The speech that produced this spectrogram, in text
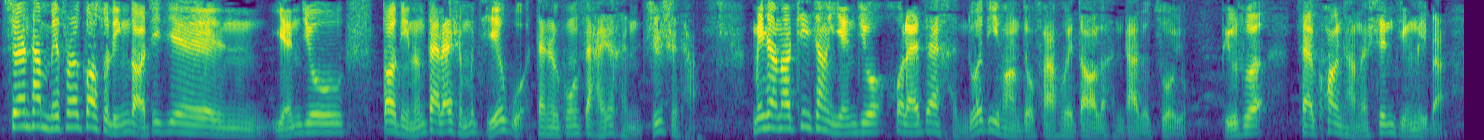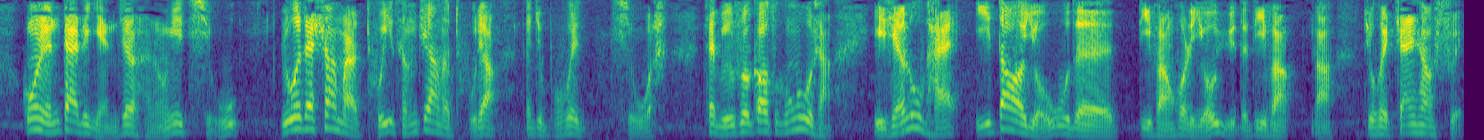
虽然他没法告诉领导这件研究到底能带来什么结果，但是公司还是很支持他。没想到这项研究后来在很多地方都发挥到了很大的作用，比如说在矿场的深井里边，工人戴着眼镜很容易起雾。如果在上面涂一层这样的涂料，那就不会起雾了。再比如说高速公路上，以前路牌一到有雾的地方或者有雨的地方啊，就会沾上水，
